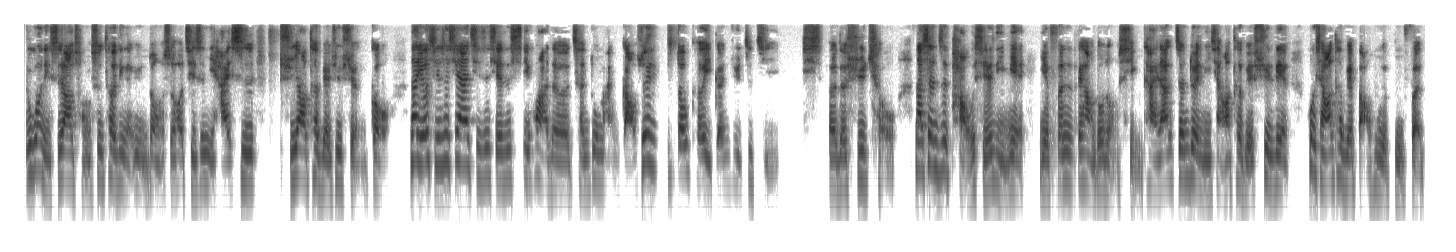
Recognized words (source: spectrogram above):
如果你是要从事特定的运动的时候，其实你还是需要特别去选购。那尤其是现在，其实鞋子细化的程度蛮高，所以都可以根据自己呃的需求。那甚至跑鞋里面也分非常多种形态，然后针对你想要特别训练或想要特别保护的部分，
